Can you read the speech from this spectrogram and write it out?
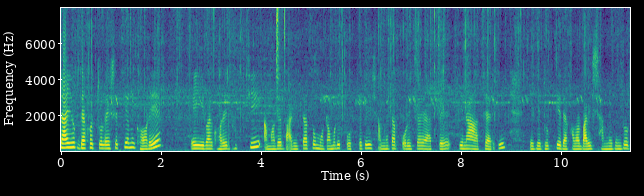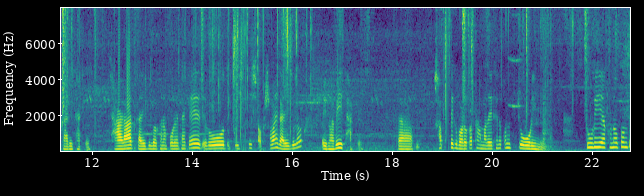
যাই হোক, দেখো চলে এসেছি আমি ঘরে। এই এবার ঘরে ঢুকছি। আমাদের বাড়িটা তো মোটামুটি প্রত্যেকেরই সামনেটা পরিচয় আছে, চেনা আছে আর কি। এই যে ঢুকছি, দেখো আমার বাড়ির সামনে কিন্তু গাড়ি থাকে। সারা গাড়িগুলো ওখানে পড়ে থাকে। রোদ, বৃষ্টি সব সময় গাড়িগুলো ওইভাবেই থাকে। তা সব থেকে বড় কথা, আমাদের এখানে কোনো চোরই নেই। চুরি এখনও পর্যন্ত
